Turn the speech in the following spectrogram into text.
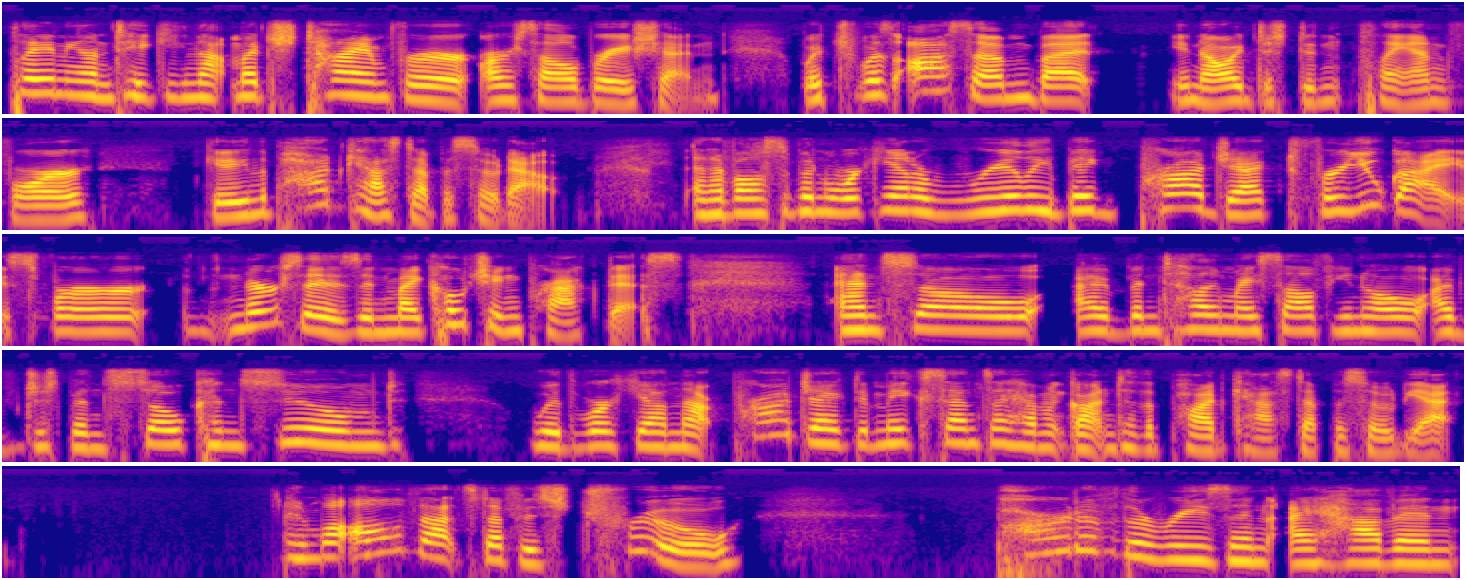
planning on taking that much time for our celebration, which was awesome. But, you know, I just didn't plan for getting the podcast episode out. And I've also been working on a really big project for you guys, for nurses in my coaching practice. And so I've been telling myself, you know, I've just been so consumed with working on that project, it makes sense I haven't gotten to the podcast episode yet. And while all of that stuff is true, part of the reason I haven't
